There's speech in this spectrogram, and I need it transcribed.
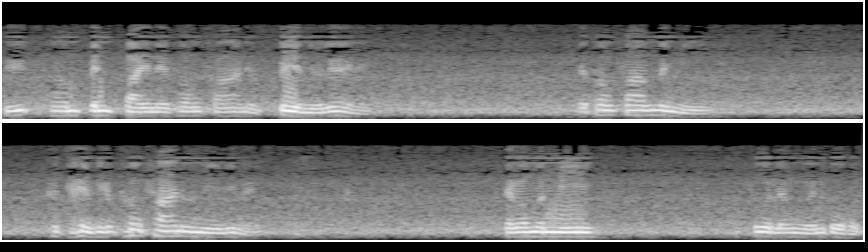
คือความเป็นไปในท้องฟ้าเนี่ยเปลี่ยนอยู่เรื่อยเลยแต่ท้องฟ้าไม่มีเข้าใจไหมครับท้องฟ้ามันมีที่ไหน แต่ว่ามันมีพูดแล้วเหมือนโกหก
